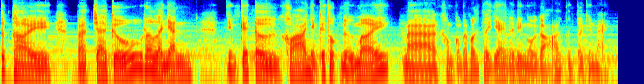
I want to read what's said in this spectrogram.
tức thời và tra cứu rất là nhanh những cái từ khóa những cái thuật ngữ mới mà không còn phải mất thời gian để đi ngồi gõ từng từ trên mạng.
